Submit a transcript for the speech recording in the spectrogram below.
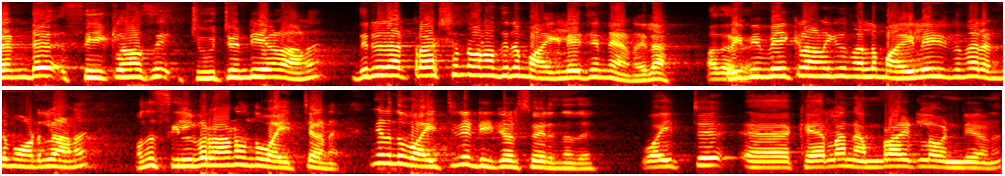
രണ്ട് സി ക്ലാസ് ടു ട്വന്റികളാണ് ഇതിന്റെ ഒരു അട്രാക്ഷൻ എന്ന് പറഞ്ഞാൽ അതിന്റെ മൈലേജ് തന്നെയാണ് അല്ലേ? പ്രീമിയം വെഹിക്കിൾ ആണെങ്കിൽ നല്ല മൈലേജ് ഇടുന്ന രണ്ട് മോഡലാണ് ഒന്ന് സിൽവർ ആണ് ഒന്ന് വൈറ്റ് ആണ്. ഇങ്ങനെ ഒന്ന് വൈറ്റിന്റെ ഡീറ്റെയിൽസ് വരുന്നത്. വൈറ്റ് കേരള നമ്പർ ആയിട്ടുള്ള വണ്ടിയാണ്.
